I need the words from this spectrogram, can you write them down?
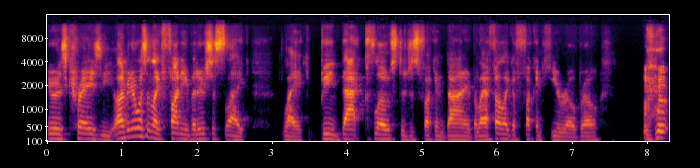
It was crazy. I mean, it wasn't like funny, but it was just like, like being that close to just fucking dying. But like, I felt like a fucking hero, bro.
